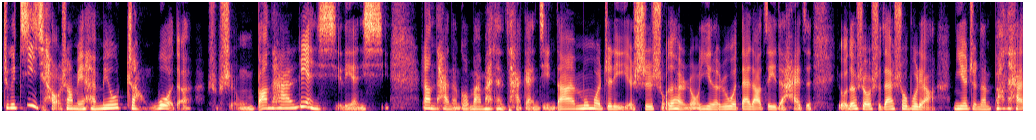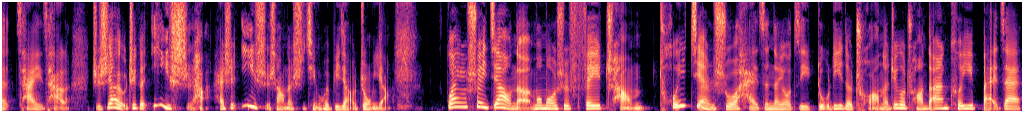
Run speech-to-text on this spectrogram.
这个技巧上面还没有掌握的，是不是？我们帮他练习练习，让他能够慢慢的擦干净。当然，默默这里也是说的很容易的。如果带到自己的孩子，有的时候实在受不了，你也只能帮他擦一擦了。只是要有这个意识哈，还是意识上的事情会比较重要。关于睡觉呢，默默是非常推荐说孩子能有自己独立的床的。这个床当然可以摆在。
